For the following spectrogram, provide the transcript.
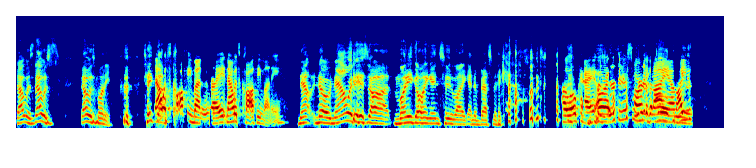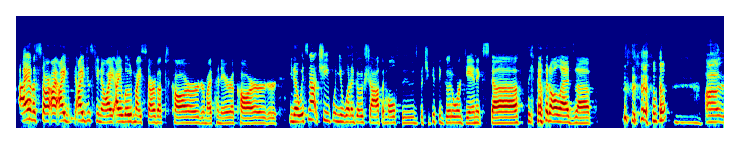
that was that was that was money. Take now that. it's coffee money, right? Now it's coffee money. Now, no, now it is uh, money going into like an investment account. oh, okay. All right. So you're smarter than I am. I use, I have a star. I, I, I just, you know, I, I load my Starbucks card or my Panera card, or you know, it's not cheap when you want to go shop at Whole Foods, but you get the good organic stuff. You know, it all adds up. uh,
